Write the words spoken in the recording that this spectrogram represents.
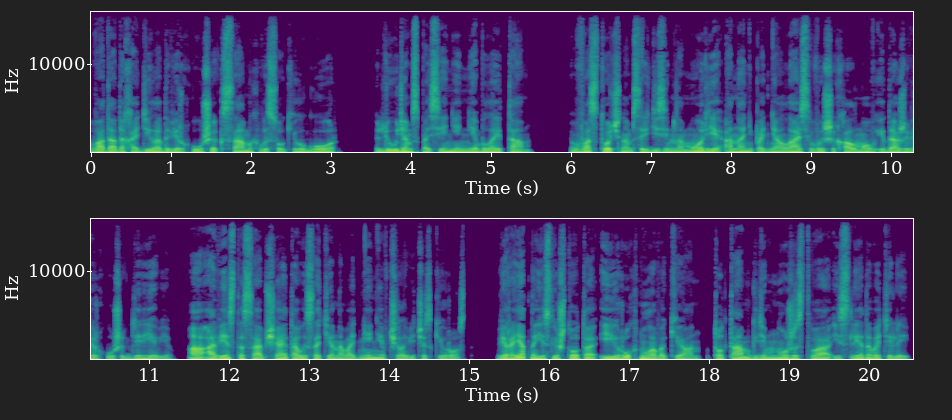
Вода доходила до верхушек самых высоких гор. Людям спасения не было и там. В Восточном Средиземноморье она не поднялась выше холмов и даже верхушек деревьев, а Авеста сообщает о высоте наводнения в человеческий рост. Вероятно, если что-то и рухнуло в океан, то там, где множество исследователей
